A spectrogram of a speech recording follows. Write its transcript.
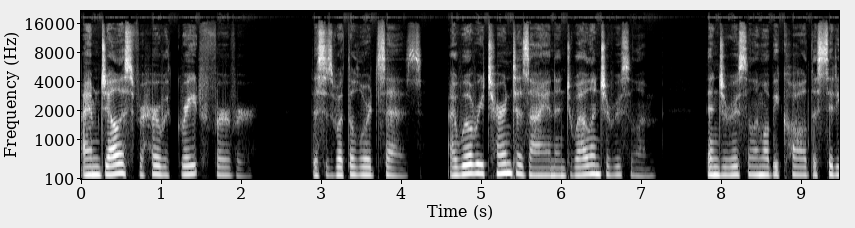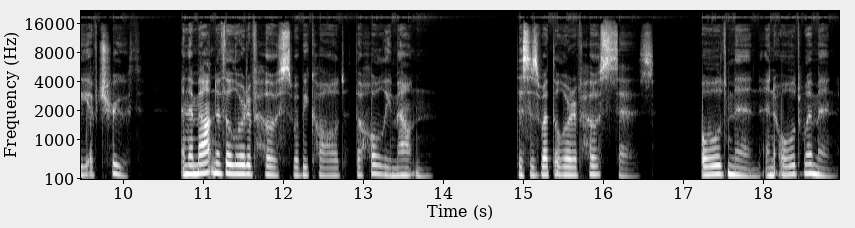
I am jealous for her with great fervor. This is what the Lord says I will return to Zion and dwell in Jerusalem. Then Jerusalem will be called the city of truth and the mountain of the Lord of hosts will be called the Holy Mountain. This is what the Lord of hosts says Old men and old women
